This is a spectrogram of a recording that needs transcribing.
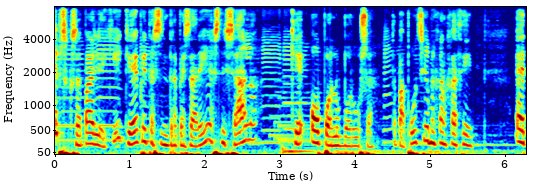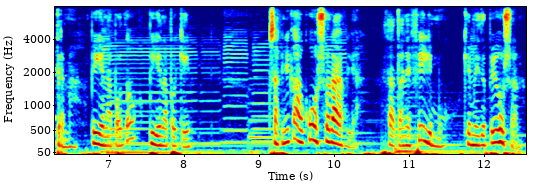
Έψαξα πάλι εκεί και έπειτα στην τραπεζαρία, στη σάλα και όπου αλλού μπορούσα. Τα παπούτσια μου είχαν χαθεί. Έτρεμα, πήγαινα από εδώ, πήγαινα από εκεί. Ξαφνικά ακούω σωράβλια. Θα ήταν φίλοι μου και με ειδοποιούσαν.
